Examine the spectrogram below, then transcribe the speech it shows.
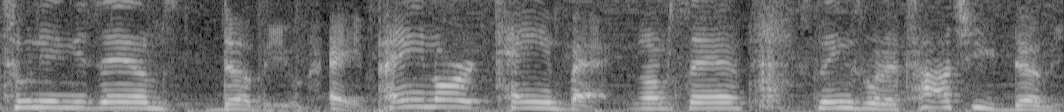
Chunin exams, W. Hey, Pain Arc came back. You know what I'm saying? Things with Itachi, W.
